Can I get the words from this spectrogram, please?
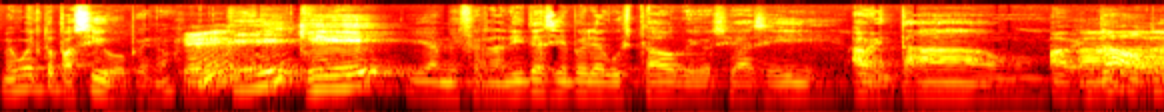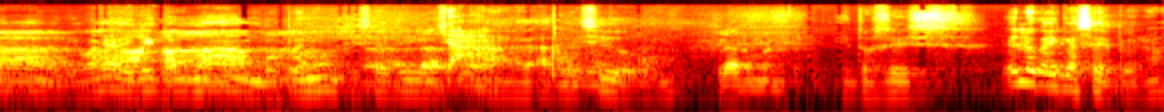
me he vuelto pasivo, ¿no? ¿Qué? ¿Qué? Y a mi Fernandita siempre le ha gustado que yo sea así, aventado. ¿Aventado? Claro, que vaya directo al mambo, pues, ¿no? Que sea así, ya, agresivo, pues, ¿no? Claramente. Entonces, es lo que hay que hacer, pues, ¿no?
